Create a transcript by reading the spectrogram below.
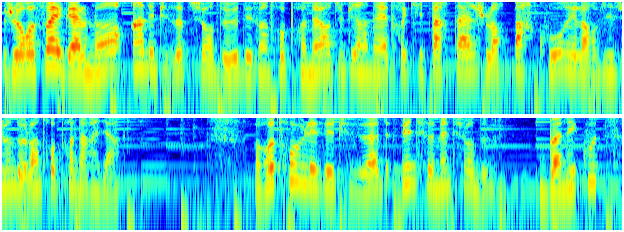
Je reçois également un épisode sur deux des entrepreneurs du bien-être qui partagent leur parcours et leur vision de l'entrepreneuriat. Retrouve les épisodes une semaine sur deux. Bonne écoute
